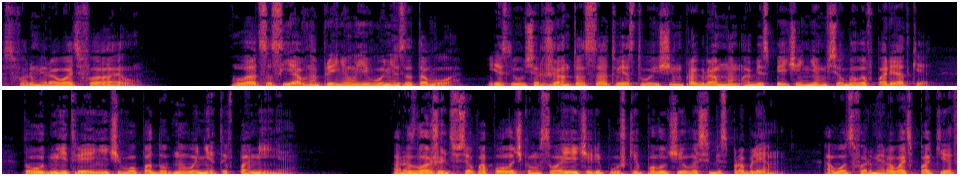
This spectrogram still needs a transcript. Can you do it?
сформировать файл... Лацис явно принял его не за того. Если у сержанта с соответствующим программным обеспечением все было в порядке, то у Дмитрия ничего подобного нет и в помине. Разложить все по полочкам в своей черепушке получилось без проблем. А вот сформировать пакет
